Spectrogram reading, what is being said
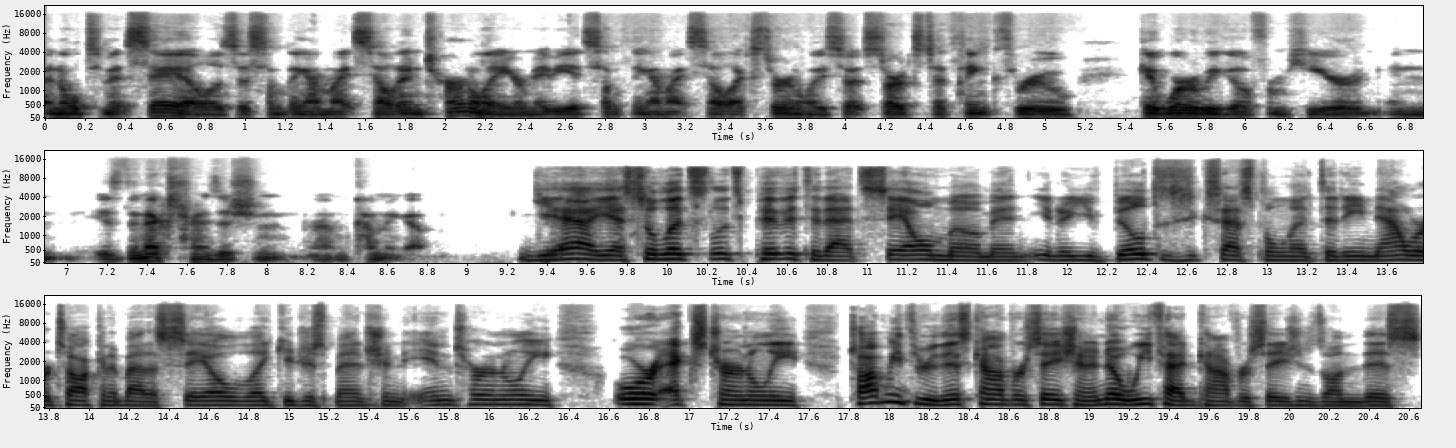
an ultimate sale? Is this something I might sell internally, or maybe it's something I might sell externally? So it starts to think through okay, where do we go from here? And is the next transition um, coming up? Yeah, yeah. So let's let's pivot to that sale moment. You know, you've built a successful entity. Now we're talking about a sale, like you just mentioned, internally or externally. Talk me through this conversation. I know we've had conversations on this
